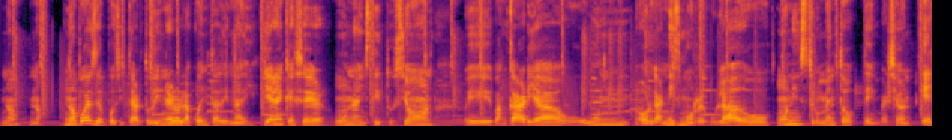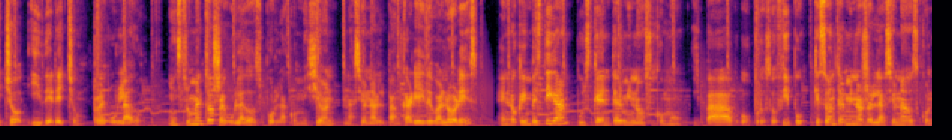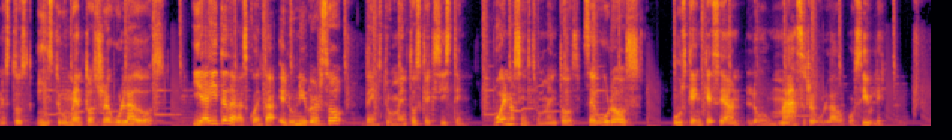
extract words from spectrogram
no, no. No puedes depositar tu dinero en la cuenta de nadie. Tiene que ser una institución eh, bancaria o un organismo regulado, un instrumento de inversión hecho y derecho, regulado. Instrumentos regulados por la Comisión Nacional Bancaria y de Valores en lo que investigan, busquen términos como IPAB o Prosofipo, que son términos relacionados con estos instrumentos regulados, y ahí te darás cuenta el universo de instrumentos que existen. Buenos instrumentos, seguros, busquen que sean lo más regulado posible.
